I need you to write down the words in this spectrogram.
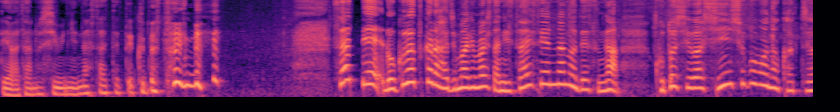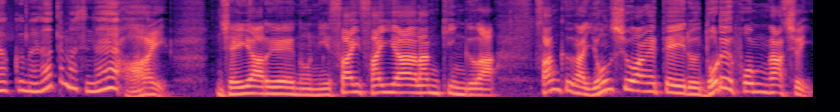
では楽しみになさっててくださいね。さて6月から始まりました2歳戦なのですが今年は新種馬の活躍目立ってますねはい JRA の2歳サイヤーランキングは3区が4勝を挙げているドレフォンが首位。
